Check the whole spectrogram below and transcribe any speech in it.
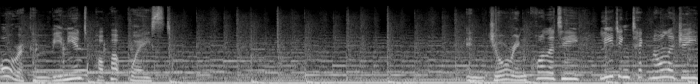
or a convenient pop-up waste. Enduring quality, leading technology,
